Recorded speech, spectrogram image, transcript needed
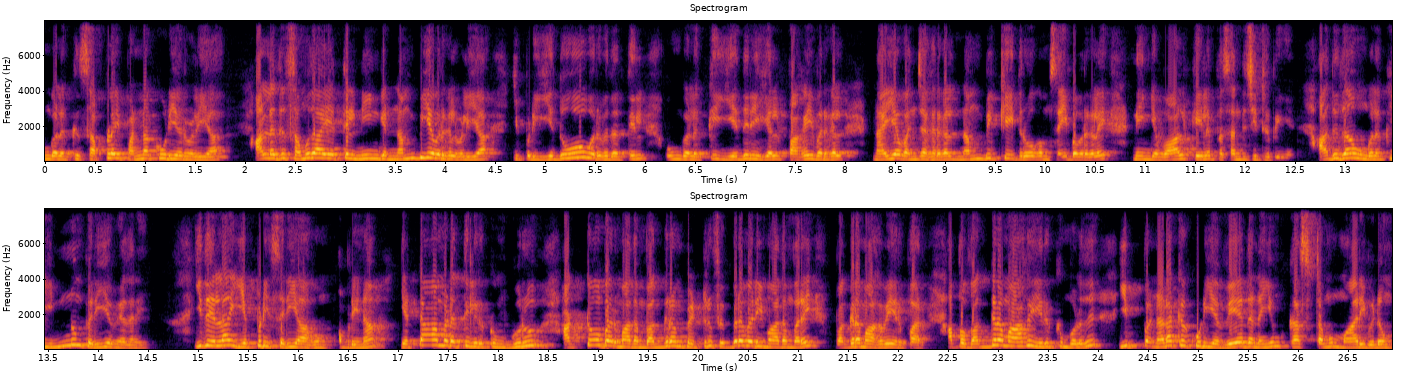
உங்களுக்கு சப்ளை பண்ணக்கூடியவர் வழியா அல்லது சமுதாயத்தில் நீங்க நம்பியவர்கள் வழியா இப்படி ஏதோ ஒரு விதத்தில் உங்களுக்கு எதிரிகள் பகைவர்கள் நய வஞ்சகர்கள் நம்பிக்கை துரோகம் செய்பவர்களை நீங்க வாழ்க்கையில இப்ப சந்திச்சிட்டு இருப்பீங்க. அதுதான் உங்களுக்கு இன்னும் பெரிய வேதனை. இதெல்லாம் எப்படி சரியாகும் அப்படின்னா எட்டாம் இடத்தில் இருக்கும் குரு அக்டோபர் மாதம் வக்ரம் பெற்று பிப்ரவரி மாதம் வரை வக்ரமாகவே இருப்பார். அப்ப வக்ரமாக இருக்கும் பொழுது இப்ப நடக்கக்கூடிய வேதனையும் கஷ்டமும் மாறிவிடும்.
